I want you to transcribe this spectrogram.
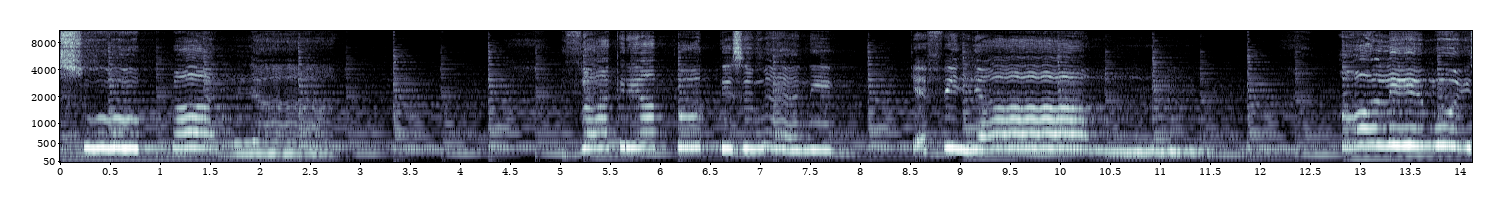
σου παλιά. Δάκρυα ποτισμένη και φιλιά Όλη μου η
